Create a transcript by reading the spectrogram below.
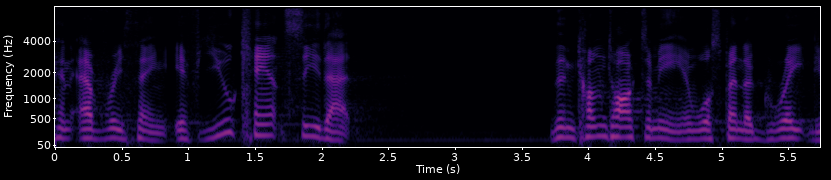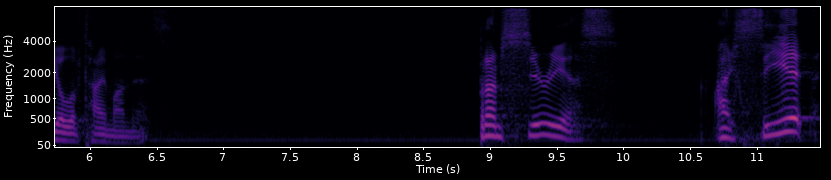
and everything. If you can't see that, then come talk to me and we'll spend a great deal of time on this. But I'm serious. I see it.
